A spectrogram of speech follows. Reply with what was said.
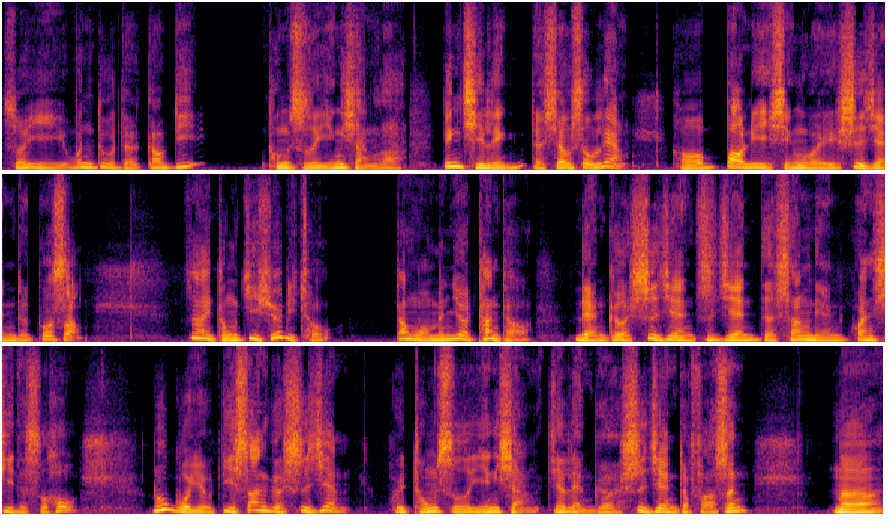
所以温度的高低，同时影响了冰淇淋的销售量和暴力行为事件的多少。在统计学里头，当我们要探讨两个事件之间的相连关系的时候，如果有第三个事件会同时影响这两个事件的发生，那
